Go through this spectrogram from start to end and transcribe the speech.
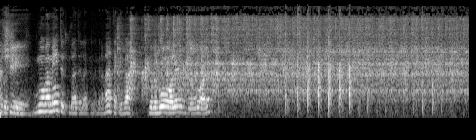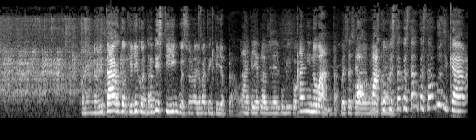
Eccoci, Eccoci. Nuovamente, scusate la, la gravata che va dove vuole, dove vuole. Con il ritardo che li contraddistingue sono arrivati anche gli applausi. Anche gli applausi del pubblico. Anni 90, questa sera. Oh, detto, questa, questa- questa musica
